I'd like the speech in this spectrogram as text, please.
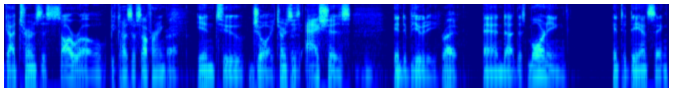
God turns this sorrow because of suffering Right. into joy. Turns these ashes into beauty, Right. and uh, this mourning into dancing.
